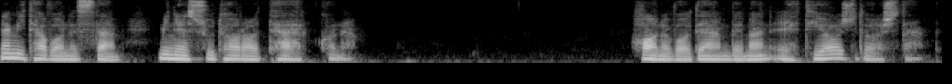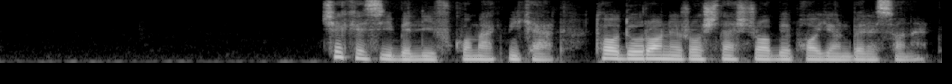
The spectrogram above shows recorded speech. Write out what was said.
نمی توانستم مینسوتا را ترک کنم. خانواده هم به من احتیاج داشتند. چه کسی به لیف کمک می کرد تا دوران رشدش را به پایان برساند؟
